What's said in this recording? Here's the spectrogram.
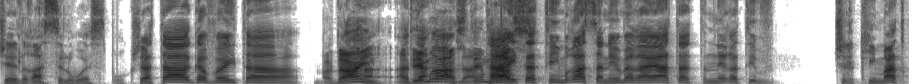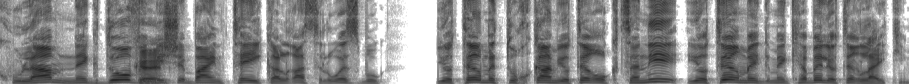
של ראסל ווסטברוק. שאתה, אגב, היית עדיין, אתה- team רס, team אתה רס. היית team רס, אני אומר, היה את הנרטיב של כמעט כולם נגדו, כן. ומי שבא עם take על ראסל ווסטברוק, יותר מתוחכם, יותר עוקצני, יותר מקבל יותר לייקים.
